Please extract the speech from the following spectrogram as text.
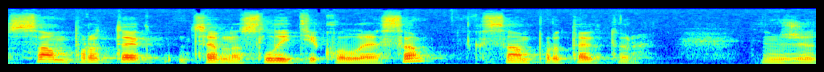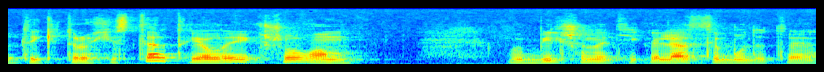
Сам протектор, це в нас литі колеса. Сам протектор він вже такий трохи стертий, але якщо вам ви більше на тій колясці будете,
